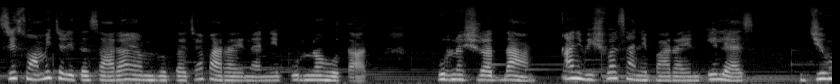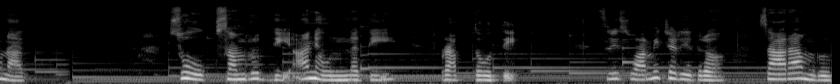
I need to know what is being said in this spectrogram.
श्री स्वामी चरित्र सारा अमृताच्या पारायणाने पूर्ण होतात. पूर्ण श्रद्धा आणि विश्वासाने पारायण केल्यास जीवनात सुख समृद्धी आणि उन्नती प्राप्त होते. श्री स्वामी चरित्र सारामृत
